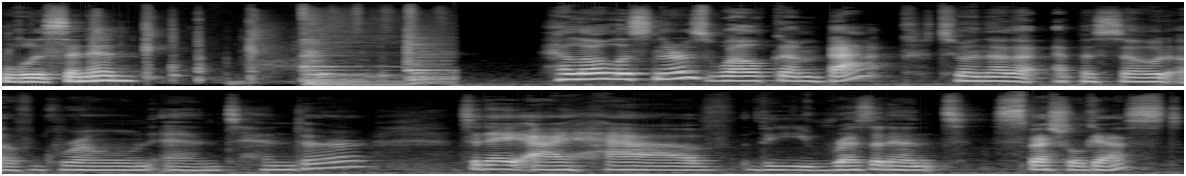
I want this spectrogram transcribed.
listen in. Hello, listeners. Welcome back to another episode of Grown and Tender. Today I have the resident special guest,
